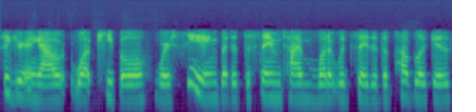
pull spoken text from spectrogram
figuring out what people were seeing. But at the same time, what it would say to the public is,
